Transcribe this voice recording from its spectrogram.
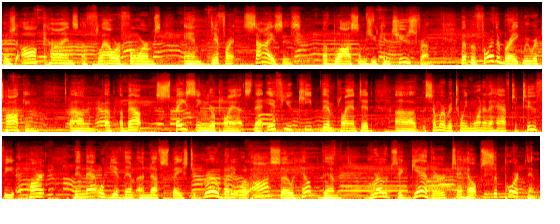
There's all kinds of flower forms and different sizes of blossoms you can choose from. But before the break, we were talking um, about spacing your plants. That if you keep them planted uh, somewhere between one and a half to two feet apart, then that will give them enough space to grow, but it will also help them grow together to help support them.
